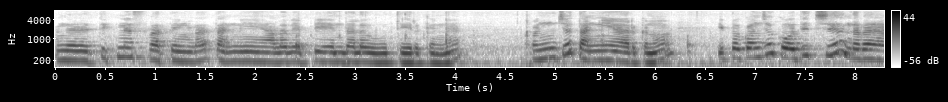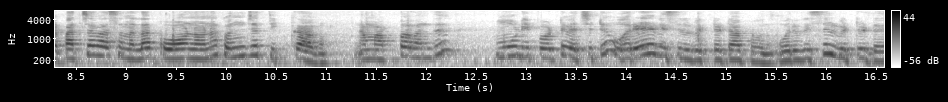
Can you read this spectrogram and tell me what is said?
அந்த திக்னஸ் பார்த்தீங்களா? தண்ணி அளவு எப்படி எந்த அளவு ஊற்றி இருக்குன்னு. கொஞ்சம் தண்ணியாக இருக்கணும். இப்போ கொஞ்சம் கொதித்து அந்த வ- பச்சை வாசமெல்லாம் போனோன்னா கொஞ்சம் திக்காகும். நம்ம அப்போ வந்து மூடி போட்டு வச்சுட்டு ஒரே விசில் விட்டுட்டா போதும். ஒரு விசில் விட்டுட்டு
